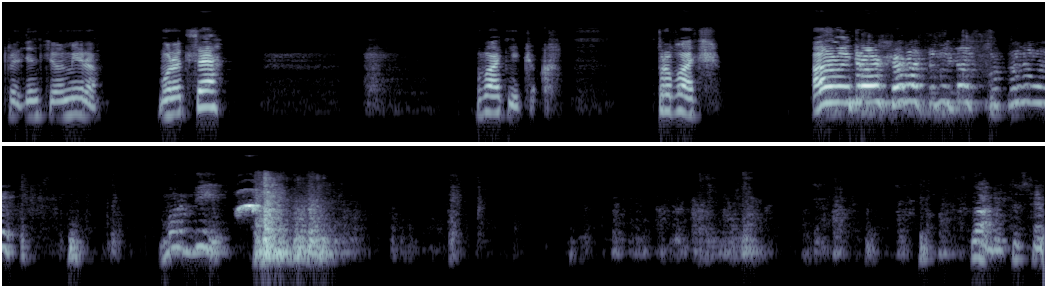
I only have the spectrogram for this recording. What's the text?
президент цього міра. Може це? Ватнічок. Пробач. Але треба ще раз тобі дати подивитися. Морді. Ладно, це все.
